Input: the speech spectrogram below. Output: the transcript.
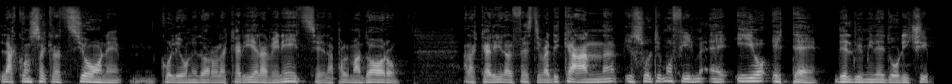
la consacrazione con Leone d'Oro alla carriera a Venezia e la Palma d'Oro alla carriera al Festival di Cannes, il suo ultimo film è Io e te del 2012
